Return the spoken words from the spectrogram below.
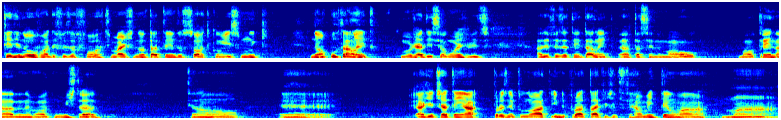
ter de novo uma defesa forte, mas não está tendo sorte com isso, muito não por talento, como eu já disse algumas vezes a defesa tem talento, ela está sendo mal, mal treinada, né, mal administrada. Então, é, a gente já tem, a, por exemplo, no, indo para o ataque, a gente realmente tem uma, uma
